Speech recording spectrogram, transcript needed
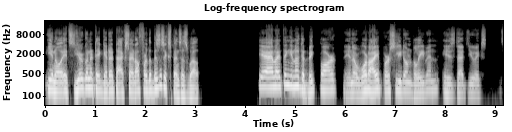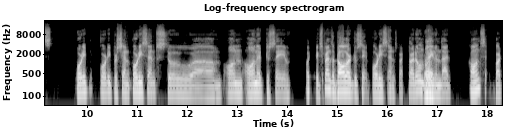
you know, it's you're going to take get a tax write off for the business expense as well. Yeah, and I think you know the big part. You know what I personally don't believe in is that you expense 40 percent, forty cents to um, on on it to save or you expense a dollar to save 40 cents. Right? So I don't believe in that concept. But,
